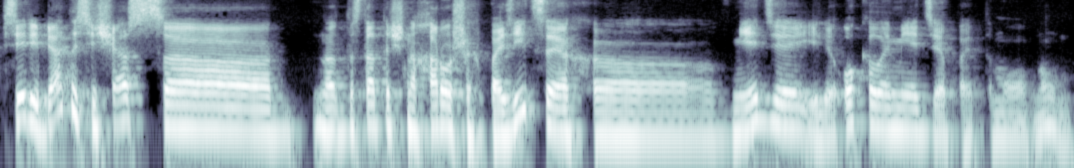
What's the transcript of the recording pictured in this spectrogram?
все ребята сейчас э, на достаточно хороших позициях в медиа или около медиа, поэтому ну,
